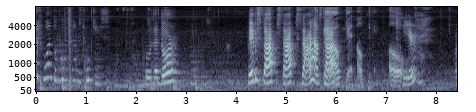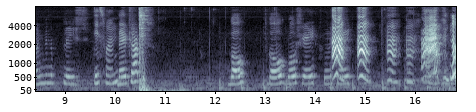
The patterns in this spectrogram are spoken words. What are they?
just want to cook some cookies. Close the door. Baby, stop, stop, stop, Okay, stop. okay, okay. Oh, Here. I'm gonna place this one. bear traps. Go, go, go straight, go Ah, straight. ah, ah, ah, ah. No,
